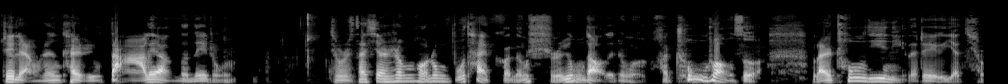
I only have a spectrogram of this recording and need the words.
这两个人开始用大量的那种，就是在现实生活中不太可能使用到的这种很冲撞色，来冲击你的这个眼球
